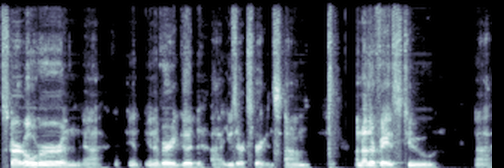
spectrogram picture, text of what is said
start over and uh, in, in, a very good uh, user experience. Um, another phase two uh,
